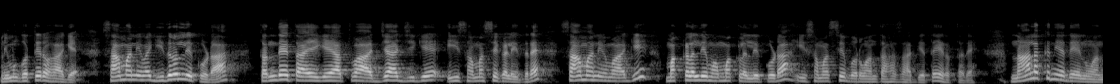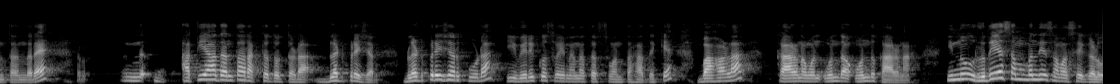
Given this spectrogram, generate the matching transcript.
ನಿಮಗೆ ಗೊತ್ತಿರೋ ಹಾಗೆ, ಸಾಮಾನ್ಯವಾಗಿ ಇದರಲ್ಲಿ ಕೂಡ ತಂದೆ ತಾಯಿಗೆ ಅಥವಾ ಅಜ್ಜ ಅಜ್ಜಿಗೆ ಈ ಸಮಸ್ಯೆಗಳಿದ್ದರೆ ಸಾಮಾನ್ಯವಾಗಿ ಮಕ್ಕಳಲ್ಲಿ ಮೊಮ್ಮಕ್ಕಳಲ್ಲಿ ಕೂಡ ಈ ಸಮಸ್ಯೆ ಬರುವಂತಹ ಸಾಧ್ಯತೆ ಇರ್ತದೆ. ನಾಲ್ಕನೆಯದೇನು ಅಂತಂದರೆ ಅತಿಯಾದಂಥ ರಕ್ತದೊತ್ತಡ ಬ್ಲಡ್ ಪ್ರೆಷರ್ ಬ್ಲಡ್ ಪ್ರೆಷರ್ ಕೂಡ ಈ ವೆರಿಕೋಸ್ ವೈನನ್ನು ತರಿಸುವಂತಹದಕ್ಕೆ ಬಹಳ ಕಾರಣ ಒಂದು ಒಂದು ಒಂದು ಕಾರಣ. ಇನ್ನು ಹೃದಯ ಸಂಬಂಧಿ ಸಮಸ್ಯೆಗಳು,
